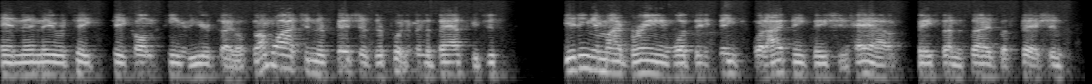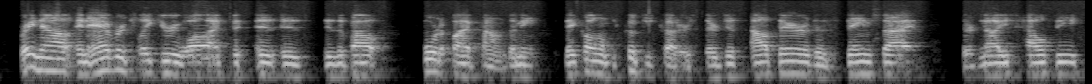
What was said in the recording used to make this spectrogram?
and then they would take take home the team of the year title. So I'm watching their fish as they're putting them in the basket, just getting in my brain what they think, what I think they should have based on the size of the fish. And right now, an average Lake Erie walleye is, is is about four to five pounds. I mean, they call them the cookie cutters. They're just out there. They're the same size. They're nice, healthy,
